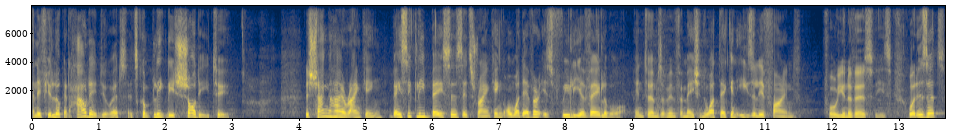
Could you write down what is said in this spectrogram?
And if you look at how they do it, it's completely shoddy too. The Shanghai ranking basically bases its ranking on whatever is freely available in terms of information, what they can easily find for universities. What is it?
